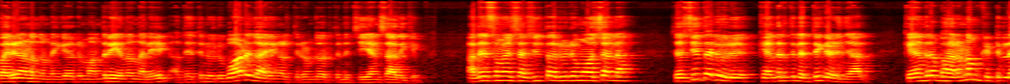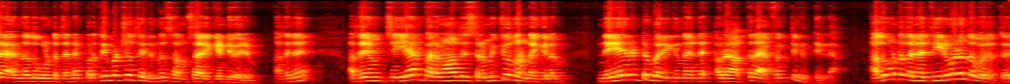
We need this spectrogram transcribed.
വരികയാണെന്നുണ്ടെങ്കിൽ ഒരു മന്ത്രി എന്ന നിലയിൽ അദ്ദേഹത്തിന് ഒരുപാട് കാര്യങ്ങൾ തിരുവനന്തപുരത്തിന് ചെയ്യാൻ സാധിക്കും. അതേസമയം ശശി തരൂര് മോശമല്ല. ശശി തരൂര് കേന്ദ്രത്തിൽ എത്തിക്കഴിഞ്ഞാൽ കേന്ദ്ര ഭരണം കിട്ടില്ല എന്നതുകൊണ്ട് തന്നെ പ്രതിപക്ഷത്തിരുന്ന് സംസാരിക്കേണ്ടി വരും. അതിന് അദ്ദേഹം ചെയ്യാൻ പരമാവധി ശ്രമിക്കുന്നുണ്ടെങ്കിലും നേരിട്ട് ഭരിക്കുന്നതിന്റെ ഒരു അത്ര എഫക്റ്റ് കിട്ടില്ല. അതുകൊണ്ട് തന്നെ തിരുവനന്തപുരത്ത്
